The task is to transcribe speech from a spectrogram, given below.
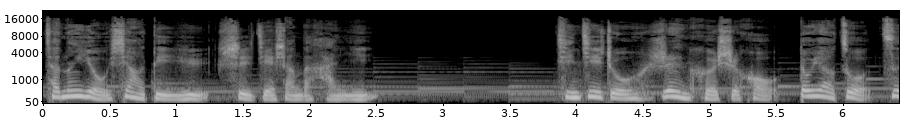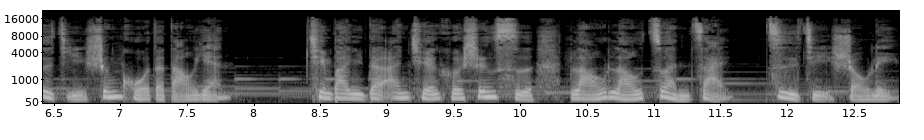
才能有效抵御世界上的寒意。请记住，任何时候都要做自己生活的导演。请把你的安全和生死牢牢攥在自己手里。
